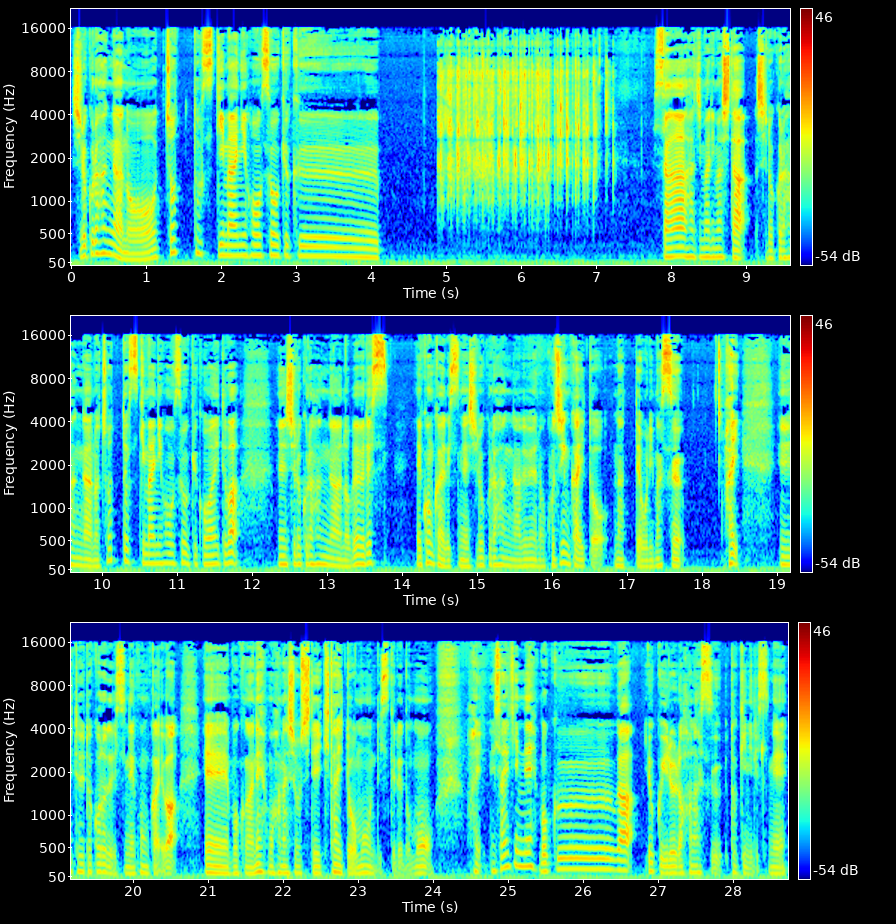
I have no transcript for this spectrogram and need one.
白黒ハンガーのちょっと隙間に放送局。さあ始まりました。白黒ハンガーのちょっと隙間に放送局お相手は、えー、白黒ハンガーのベベです、えー、今回ですね白黒ハンガーベベの個人会となっております。はい、えー、というところでですね、今回は、えー、僕がね、お話をしていきたいと思うんですけれども、はい、最近ね、僕がよくいろいろ話す時にですね、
